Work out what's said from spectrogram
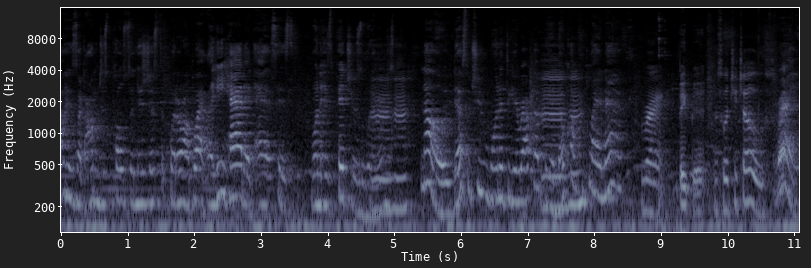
da." He was like, "I'm just posting this just to put her on black." Like he had it as his one of his pictures or whatever. Just- mm-hmm. No, if that's what you wanted to get wrapped up in, don't come mm-hmm. playing that. right, Big bit. that's what you chose. Right.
